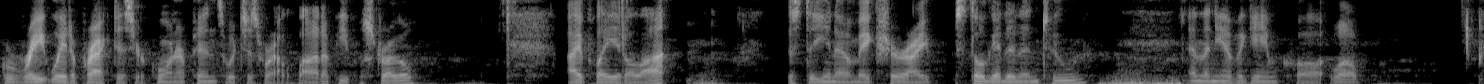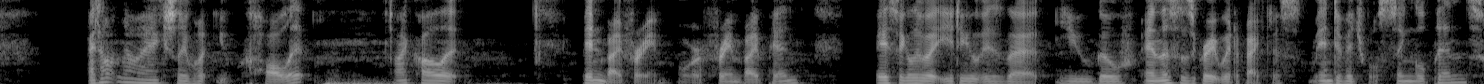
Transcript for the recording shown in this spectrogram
great way to practice your corner pins, which is where a lot of people struggle. I play it a lot just to, you know, make sure I still get it in tune. And then you have a game called, well, I don't know actually what you call it. I call it pin by frame or frame by pin basically what you do is that you go and this is a great way to practice individual single pins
